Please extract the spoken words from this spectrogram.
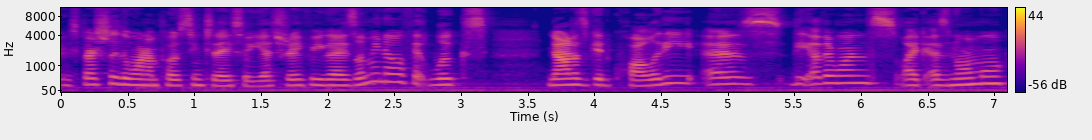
especially the one I'm posting today, so yesterday for you guys, let me know if it looks not as good quality as the other ones, like as normal.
